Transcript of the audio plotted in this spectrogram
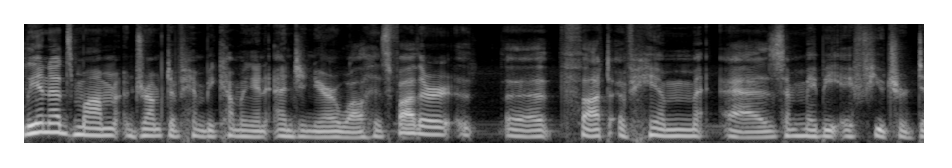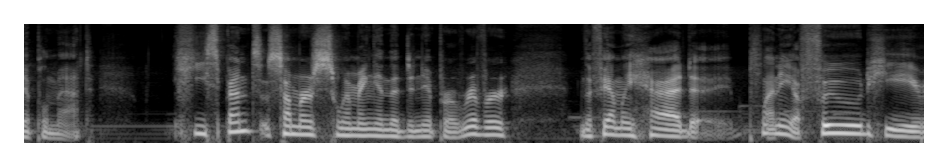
Leonid's mom dreamt of him becoming an engineer, while his father uh, thought of him as maybe a future diplomat. He spent summers swimming in the Dnipro River. The family had plenty of food. He,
